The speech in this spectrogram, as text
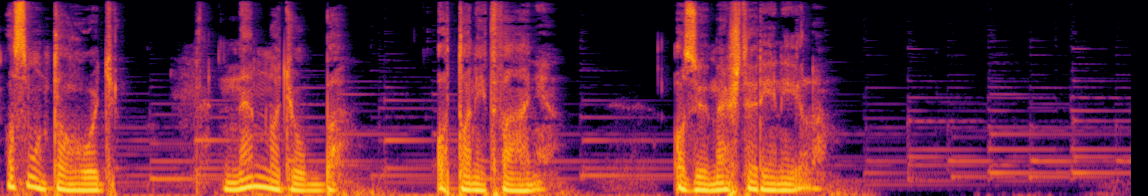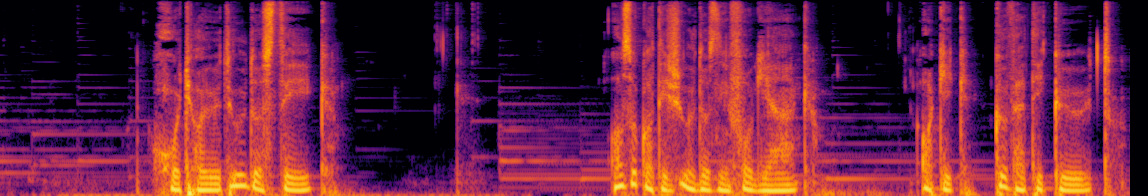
Azt mondta, hogy nem nagyobb a tanítvány az ő mesterénél, hogyha őt üldözték, azokat is üldözni fogják, akik követik őt.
